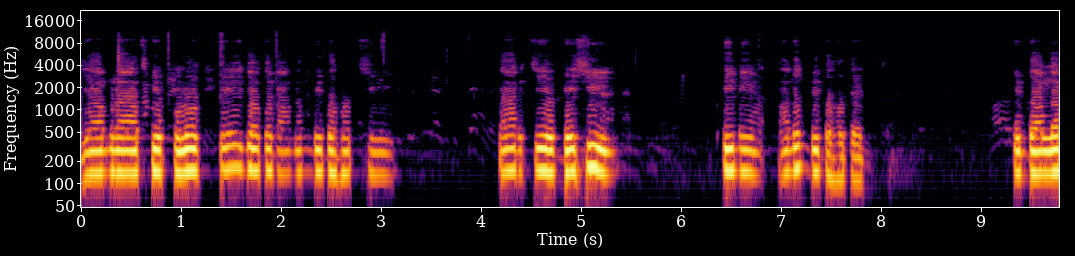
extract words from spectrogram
যে আমরা আজকে প্লট পেয়ে যতটা আনন্দিত হচ্ছি, তার চেয়ে বেশি তিনি আনন্দিত হতেন। কিন্তু আল্লাহ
